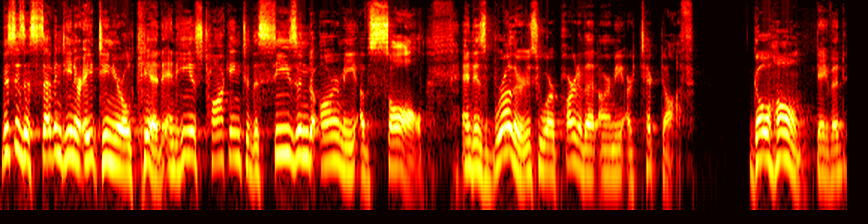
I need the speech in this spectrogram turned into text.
This is a 17 or 18 year old kid, and he is talking to the seasoned army of Saul. And his brothers, who are part of that army, are ticked off. Go home, David.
